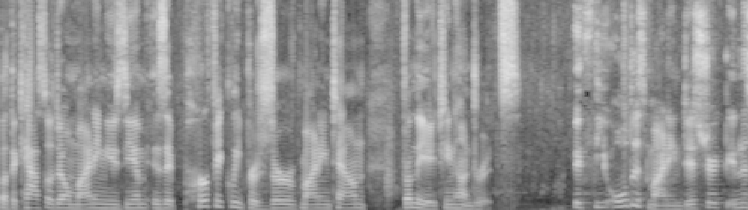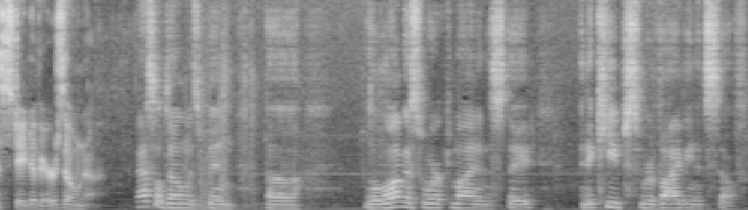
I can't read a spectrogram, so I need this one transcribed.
But the Castle Dome Mining Museum is a perfectly preserved mining town from the 1800s. It's the oldest mining district in the state of Arizona. Castle Dome has been uh, the longest worked mine in the state, and it keeps reviving itself.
